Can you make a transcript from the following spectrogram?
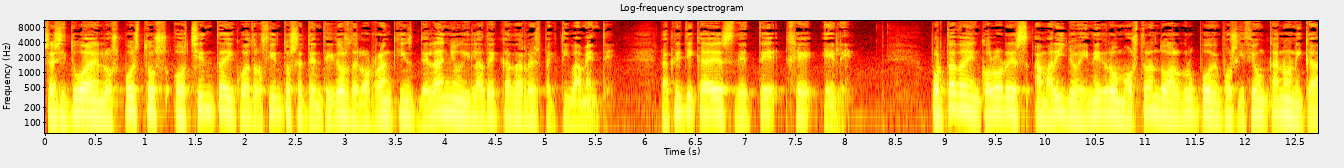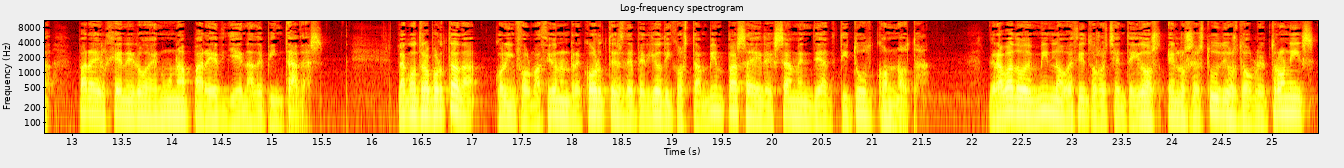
Se sitúa en los puestos 80 y 472 de los rankings del año y la década respectivamente. La crítica es de TGL. Portada en colores amarillo y negro mostrando al grupo en posición canónica para el género en una pared llena de pintadas. La contraportada, con información en recortes de periódicos, también pasa el examen de actitud con nota grabado en 1982 en los estudios Dobletronics,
